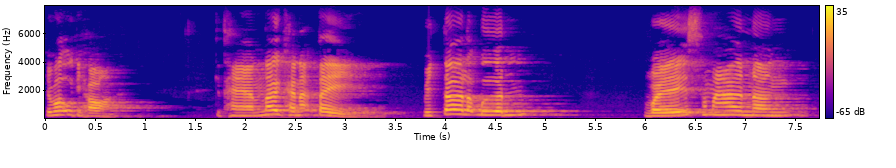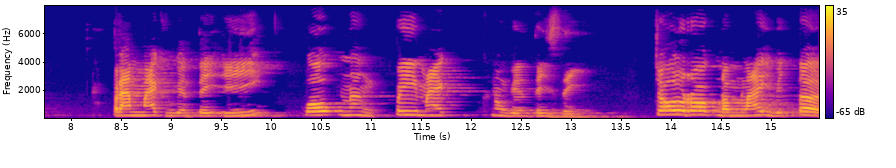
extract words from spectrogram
ចាំមើលឧទាហរណ៍គេថានៅខណៈតេវីទ័រលបឿន v ស្មើនឹង 5ម៉ែត្រក្នុងវិនាទី e បូកនឹង2ម៉ែត្រក្នុងវិនាទី z ចូលរកតម្លៃវិកទ័រ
